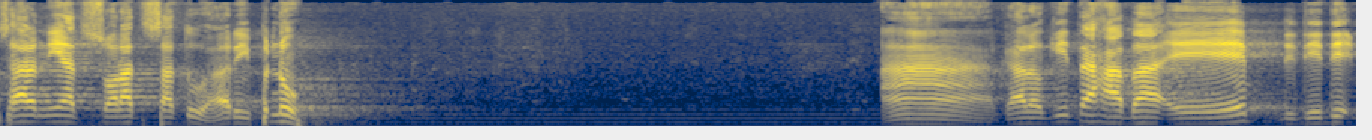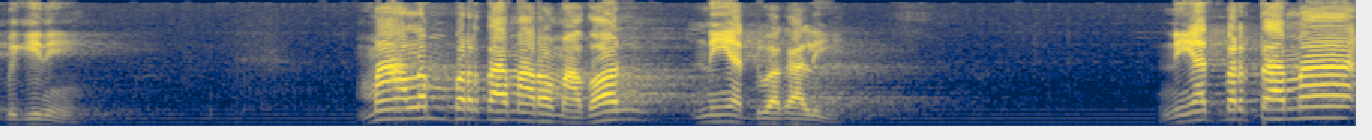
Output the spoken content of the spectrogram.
saya niat sholat satu hari penuh. Ah, kalau kita habaib dididik begini. Malam pertama Ramadan niat dua kali. Niat pertama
